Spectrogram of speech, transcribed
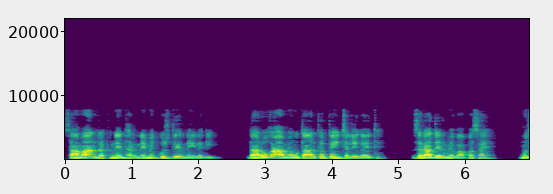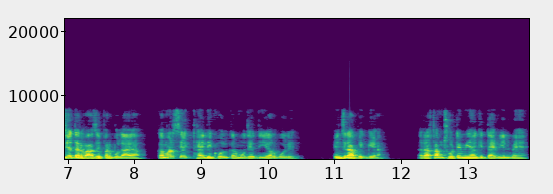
سامان رکھنے دھرنے میں کچھ دیر نہیں لگی۔ داروغہ ہمیں اتار کر کہیں چلے گئے تھے۔ ذرا دیر میں واپس آئے۔ مجھے دروازے پر بلایا۔ کمر سے ایک تھیلی کھول کر مجھے دی اور بولے پنجرا بک گیا۔ رقم چھوٹے میاں کی تحویل میں ہے۔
